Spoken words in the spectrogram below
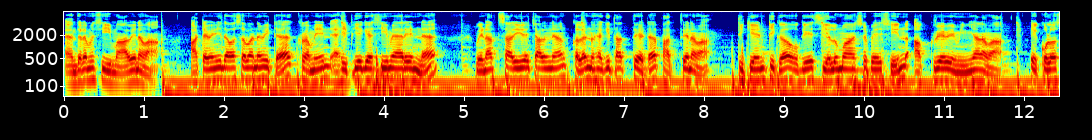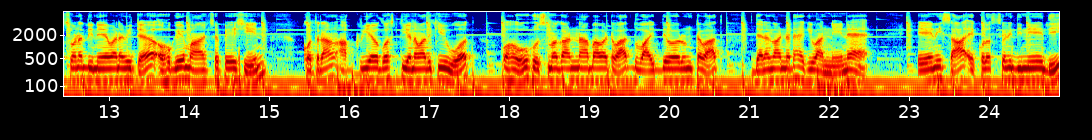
ඇඳරම සීමා වෙනවා. අටවැනි දවස වන විට ක්‍රමයෙන් ඇහිපිය ගැසීම ඇරෙන්න වෙනත් ශරීර චලනයක් කළ නොහැකි තත්ත්වයට පත්වෙනවා. ටිකෙන් ටික ඔහුගේ සියලු මාංශපේශීන් අක්‍රිය වෙමින් යනවා. එකොළොස් වන දිනය වන විට ඔහුගේ මාංශපේශීන් කොතරං අක්‍රියව ගොස් තියෙනවද කිව්වොත් ඔහු හුස්ම ගන්නා බවටවත් වෛද්‍යවරුන්ටවත් දැනගන්නට හැකිවන්නේ නෑ. ඒ නිසා එකොළොස්වනි දිනේදී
